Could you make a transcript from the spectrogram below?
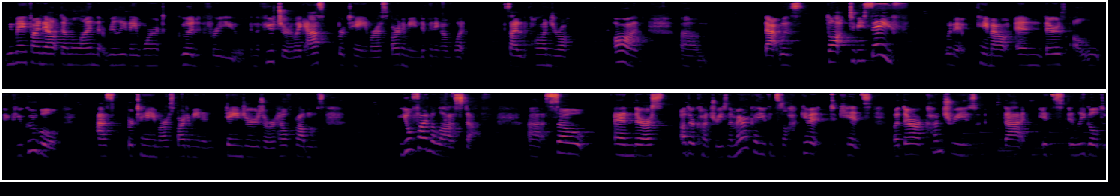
we may find out down the line that really they weren't good for you in the future like aspartame or aspartame depending on what side of the pond you're on. Um, that was thought to be safe when it came out and there's a, if you google aspartame or aspartame and dangers or health problems, you'll find a lot of stuff. Uh, so, and there are other countries in America you can still give it to kids, but there are countries that it's illegal to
